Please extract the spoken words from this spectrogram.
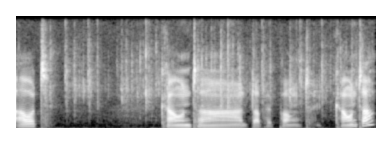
cout Counter, Doppelpunkt, Counter.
